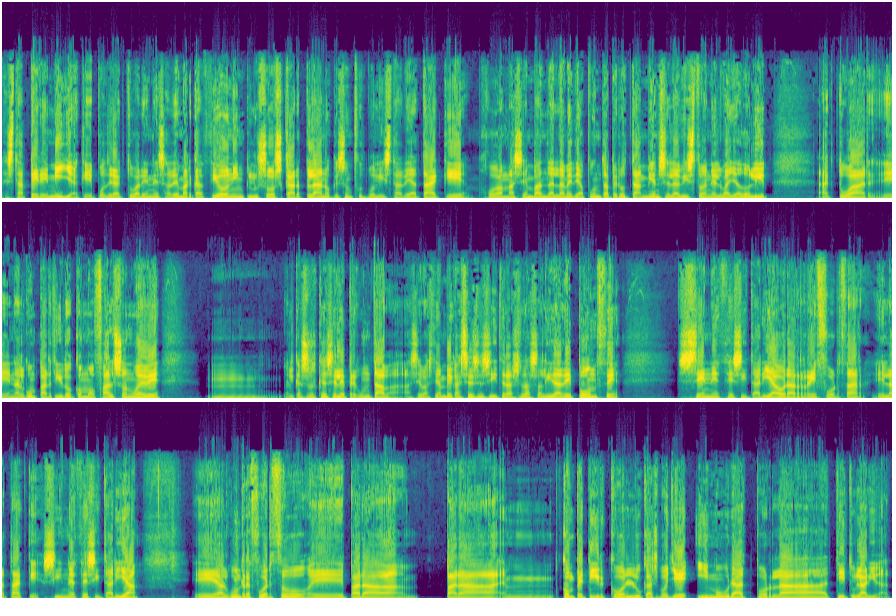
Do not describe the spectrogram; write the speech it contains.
está Peremilla, que podría actuar en esa demarcación. Incluso Oscar Plano, que es un futbolista de ataque, juega más en banda en la media punta, pero también se le ha visto en el Valladolid actuar en algún partido como falso 9. Mm, el caso es que se le preguntaba a Sebastián Becasese si tras la salida de Ponce se necesitaría ahora reforzar el ataque, si necesitaría eh, algún refuerzo eh, para, para em, competir con Lucas Boyé y Murat por la titularidad.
